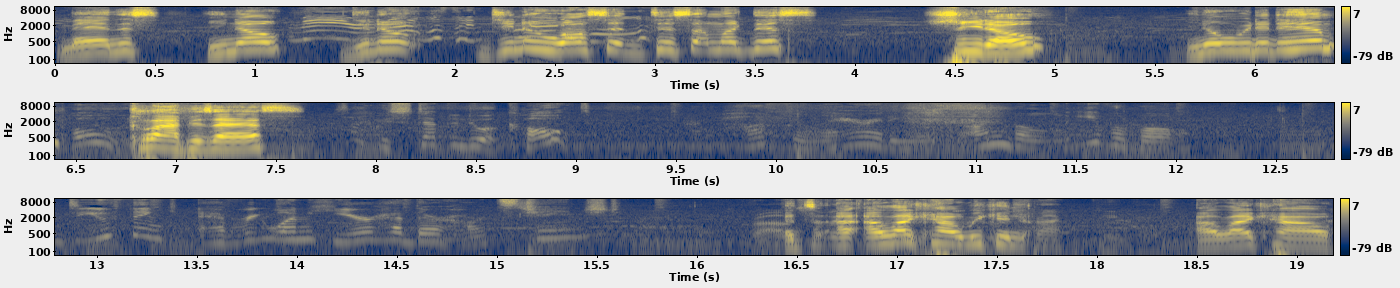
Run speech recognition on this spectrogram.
Man, this, you know, do you know, do you know who else did something like this? Shido. You know what we did to him? Clap his ass. It's like we stepped into a cult. Her popularity is unbelievable. Do you think everyone here had their hearts changed? It's, I, I like how we can, I like how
